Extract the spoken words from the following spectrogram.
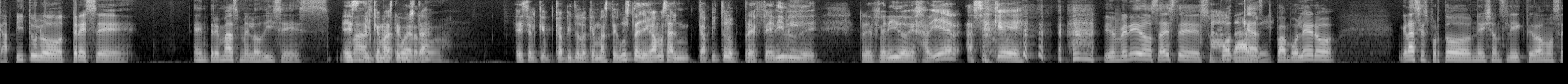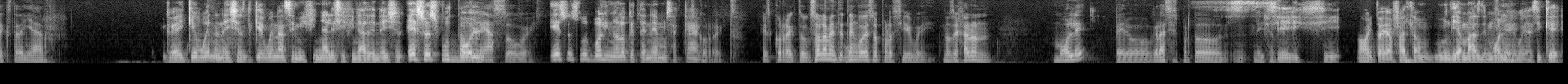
Capítulo 13. Entre más me lo dices. Es el que me más te gusta. Es el que- capítulo que más te gusta. Llegamos al capítulo preferible, preferido de Javier. Así que Bienvenidos a este su A podcast pambolero. Gracias por todo, Nations League. Te vamos a extrañar. Güey, qué buena Nations, qué buenas semifinales y final de Nations. Eso es fútbol. Torneazo, güey. Eso es fútbol y no lo que tenemos acá. Es correcto. Es correcto. Solamente tengo eso por decir, güey. Nos dejaron mole, pero gracias por todo, Nations. Sí, sí. No, y todavía falta un, un día más de mole, Sí. güey. Así que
